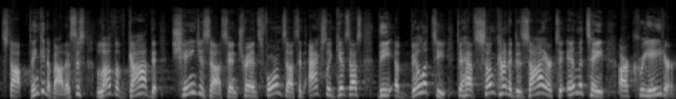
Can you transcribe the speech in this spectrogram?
stop thinking about. It's this love of God that changes us and transforms us and actually gives us the ability to have some kind of desire to imitate our Creator,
